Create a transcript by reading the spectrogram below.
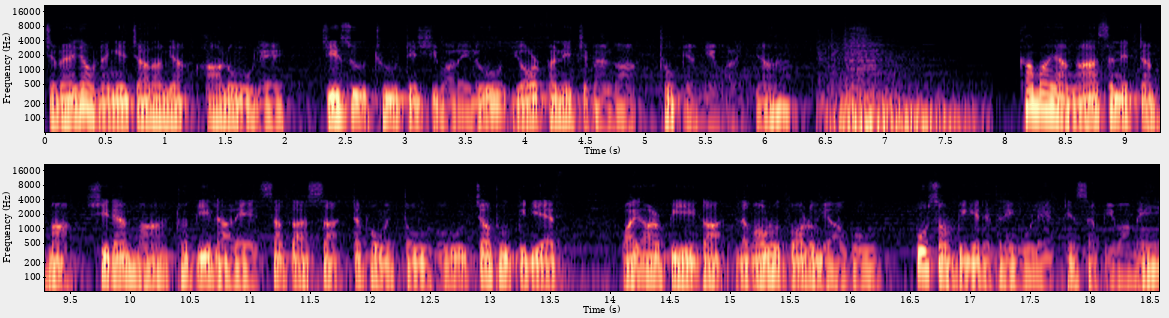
ဂျပန်ရောက်နိုင်ငံသားများအားလုံးကိုလည်းကျေးဇူးအထူးတင်ရှိပါတယ်လို့ Your Funny Japan ကထုတ်ပြန်ခဲ့ပါတယ်ခင်ဗျာခမာယာ9စနစ်တက်မှရှေ့တန်းမှာထွက်ပြေးလာတဲ့စကားစတပ်ဖွဲ့ဝင်3ဦးကိုကြောက်ထု PDF YRPA က၎င်းတို့သွားလို့ရအောင်ကို ပို့ဆောင်ပေးခဲ့တဲ့သတင်းကိုလည်းတင်ဆက်ပေးပါမယ်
